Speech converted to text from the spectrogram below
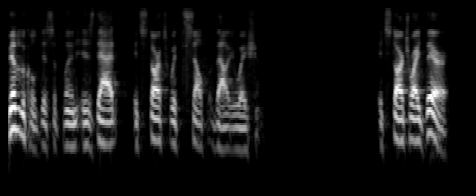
biblical discipline, is that it starts with self evaluation. It starts right there.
